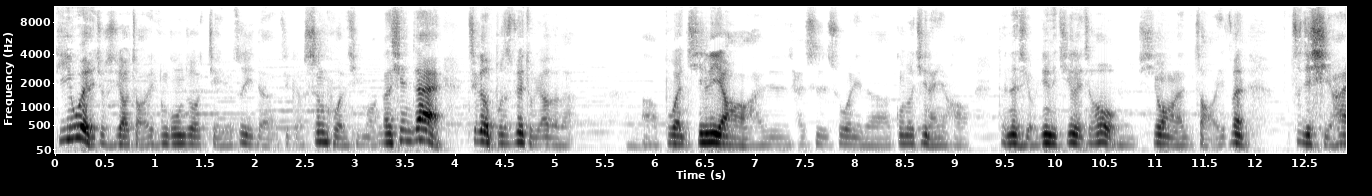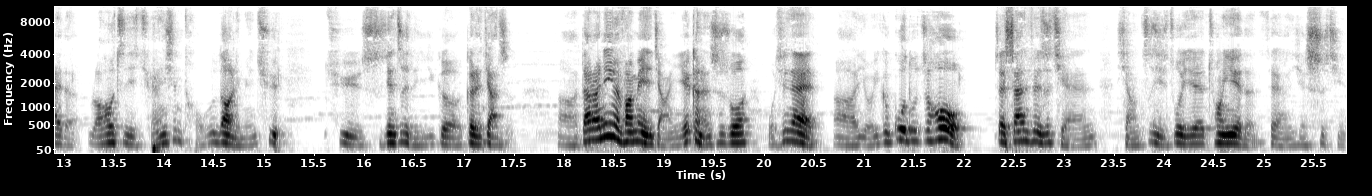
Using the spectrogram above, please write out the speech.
第一位的就是要找到一份工作，解决自己的这个生活的情况。那现在这个不是最主要的了，啊，不管经历也好，还是还是说你的工作技能也好，等等是有一定的积累之后，希望来找一份自己喜爱的，然后自己全心投入到里面去，去实现自己的一个个人价值。啊、当然另一方面也讲，也可能是说我现在呃有一个过渡之后，在三十岁之前想自己做一些创业的这样一些事情，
